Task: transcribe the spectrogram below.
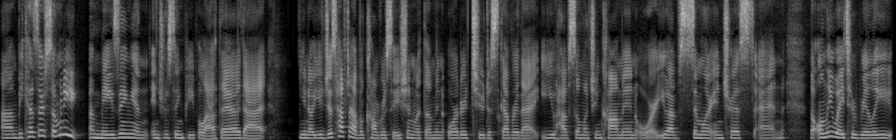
Um, because there's so many amazing and interesting people out there that, you know, you just have to have a conversation with them in order to discover that you have so much in common or you have similar interests. And the only way to really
